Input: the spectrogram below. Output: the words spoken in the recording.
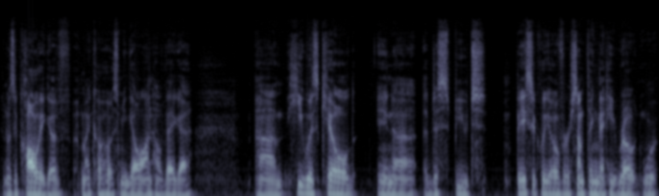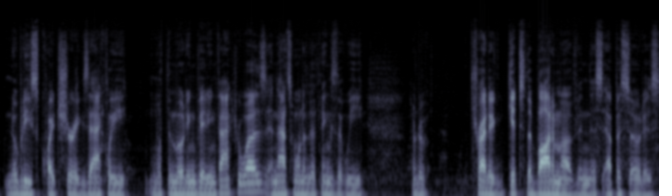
and was a colleague of, my co-host Miguel Angel Vega. Um, he was killed in a, a, dispute, basically over something that he wrote. We're, nobody's quite sure exactly what the motivating factor was, and that's one of the things that we sort of try to get to the bottom of in this episode is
